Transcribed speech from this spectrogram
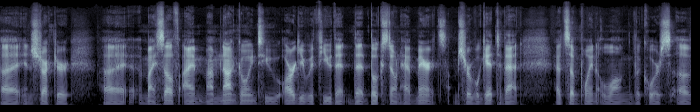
uh, instructor. Uh, myself, I'm I'm not going to argue with you that, that books don't have merits. I'm sure we'll get to that at some point along the course of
